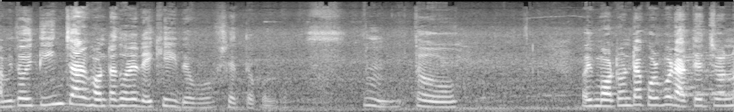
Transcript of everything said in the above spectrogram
আমি তো ওই তিন চার ঘণ্টা ধরে রেখেই দেবো সেদ্ধ করব। হুম, তো ওই মটনটা করব রাতের জন্য,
